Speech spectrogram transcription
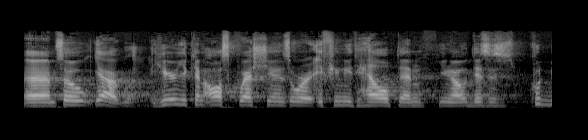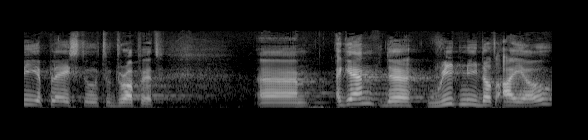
Um, so yeah, here you can ask questions, or if you need help, then you know this is could be a place to to drop it. Um, again, the readme.io,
